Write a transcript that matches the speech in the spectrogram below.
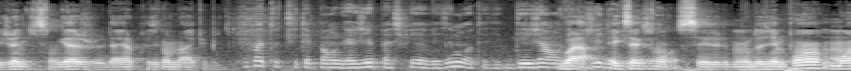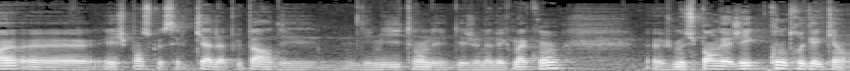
des jeunes qui s'engagent derrière le président de la République. Pourquoi toi tu t'es pas engagé parce qu'il y avait Zemmour, tu étais déjà engagé Voilà, exactement, c'est mon deuxième point. Moi, euh, et je pense que c'est le cas de la plupart des, militants, des, jeunes avec Macron, euh, je me suis pas engagé contre quelqu'un.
